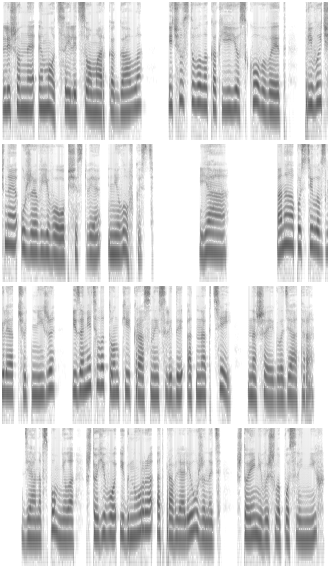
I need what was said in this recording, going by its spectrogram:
лишённое эмоций лицо Марка Галла и чувствовала, как ее сковывает привычная уже в его обществе неловкость. «Я...» Она опустила взгляд чуть ниже — и заметила тонкие красные следы от ногтей на шее гладиатора. Диана вспомнила, что его игнура отправляли ужинать, что Энни вышла после них,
